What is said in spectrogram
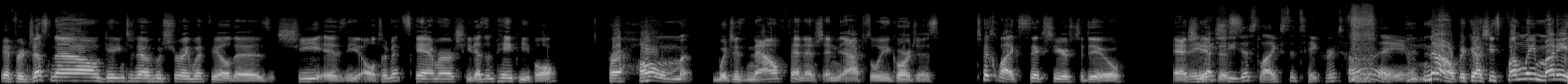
if you're just now getting to know who Sheree Whitfield is, she is the ultimate scammer. She doesn't pay people. Her home, which is now finished and absolutely gorgeous, took like six years to do. And Maybe she had to she just likes to take her time. no, because she's funneling money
